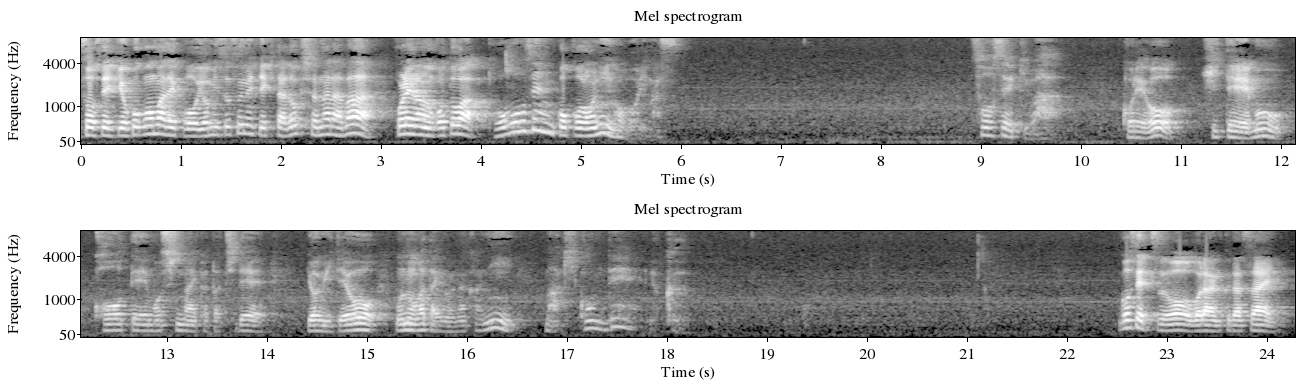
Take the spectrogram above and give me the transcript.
創世記をここまでこう読み進めてきた読者ならばこれらのことは当然心に上ります。創世記はこれを否定も肯定もしない形で読み手を物語の中に巻き込んでいく5節をご覧ください。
